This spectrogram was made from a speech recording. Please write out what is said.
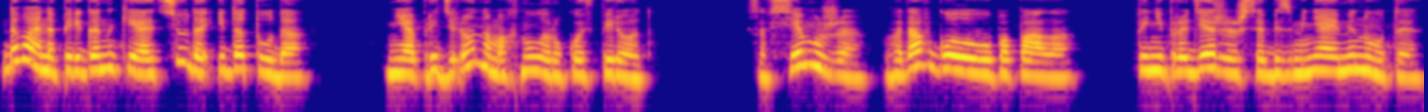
Давай на перегонке отсюда и до туда. Неопределенно махнула рукой вперед. Совсем уже? Вода в голову попала. Ты не продержишься без меня и минуты.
